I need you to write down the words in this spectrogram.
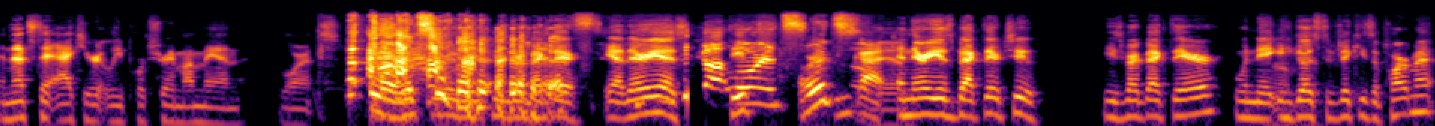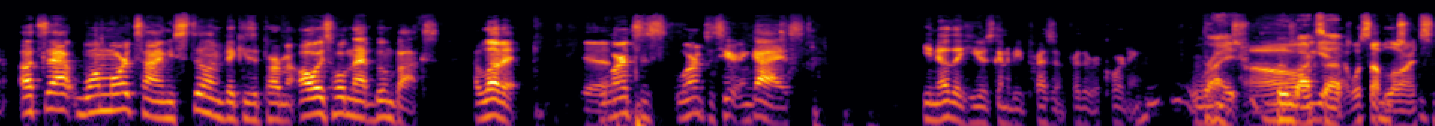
and that's to accurately portray my man Lawrence. Lawrence. He's right back there. Yeah, there he is. got Steve- Lawrence. Lawrence? He's Oh, got, man. and there he is back there too. He's right back there when they, Oh, he goes to Vicki's apartment. What's that? One more time. He's still in Vicki's apartment, always holding that boombox. I love it. Yeah. Lawrence is Lawrence is here, and guys, you know that he was going to be present for the recording. right Oh, boombox yeah. up What's up, Lawrence?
